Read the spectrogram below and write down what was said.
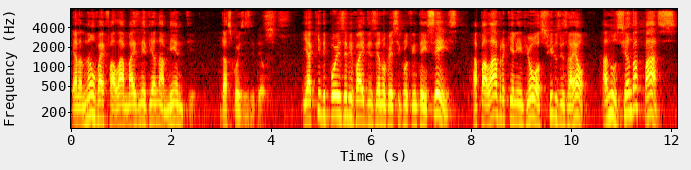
Ela não vai falar mais levianamente das coisas de Deus. E aqui depois ele vai dizer no versículo 36 a palavra que ele enviou aos filhos de Israel, anunciando a paz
